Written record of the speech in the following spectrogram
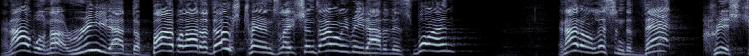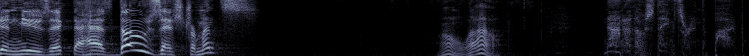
And I will not read out the Bible out of those translations. I only read out of this one. And I don't listen to that Christian music that has those instruments. Oh, wow. None of those things are in the Bible.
